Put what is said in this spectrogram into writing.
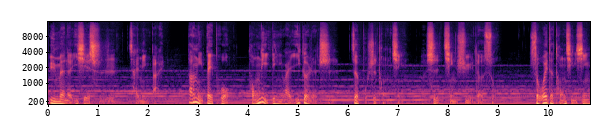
郁闷了一些时日，才明白，当你被迫同理另外一个人时，这不是同情，而是情绪勒索。所谓的同情心，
